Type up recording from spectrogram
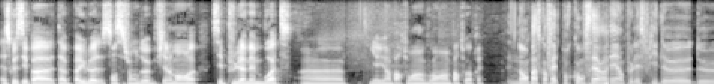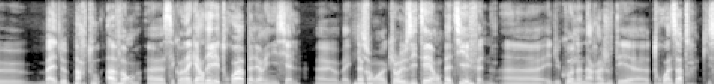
est-ce que c'est pas, t'as pas eu la sensation de finalement, euh, c'est plus la même boîte euh, Il y a eu un partout avant, un partout après? Non, parce qu'en fait, pour conserver un peu l'esprit de, de, bah, de, partout avant, euh, c'est qu'on a gardé les trois valeurs initiales. Bah, qui sont curiosité, empathie et fun. et du coup, on en a rajouté trois autres qui,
